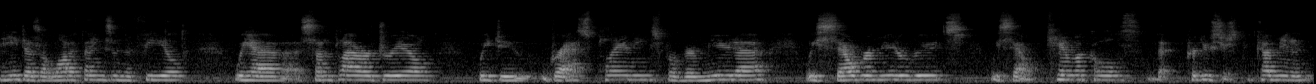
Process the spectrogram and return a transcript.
and he does a lot of things in the field. We have a sunflower drill, we do grass plantings for Bermuda, we sell Bermuda roots, we sell chemicals that producers can come in and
